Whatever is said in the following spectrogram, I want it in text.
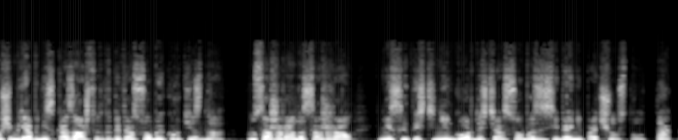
В общем, я бы не сказал, что это какая-то особая крутизна. Ну, сожрал и сожрал, ни сытости, ни гордости особо за себя не почувствовал. Так,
